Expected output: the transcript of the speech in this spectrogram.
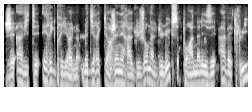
j'ai invité Eric Brionne, le directeur général du Journal du Luxe, pour analyser avec lui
